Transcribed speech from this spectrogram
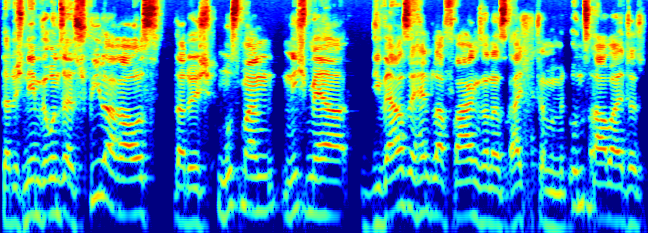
Dadurch nehmen wir uns als Spieler raus. Dadurch muss man nicht mehr diverse Händler fragen, sondern es reicht, wenn man mit uns arbeitet.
